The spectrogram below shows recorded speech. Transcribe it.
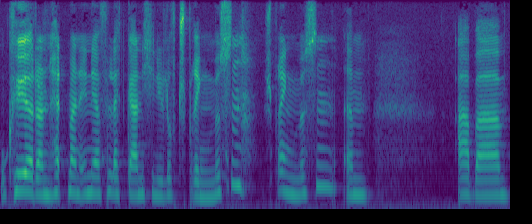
okay, dann hätte man ihn ja vielleicht gar nicht in die Luft springen müssen, sprengen müssen. Ähm, aber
